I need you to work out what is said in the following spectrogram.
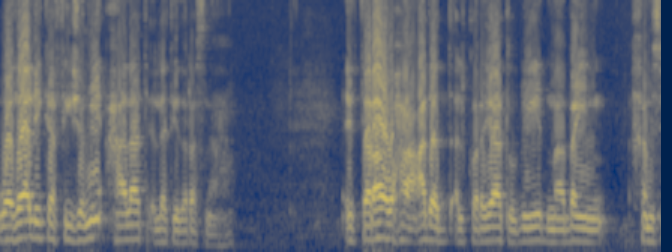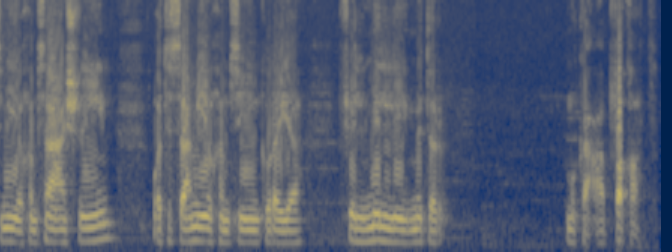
وذلك في جميع حالات التي درسناها. تراوح عدد الكريات البيض ما بين 525 و 950 كرية في الملي متر مكعب فقط.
